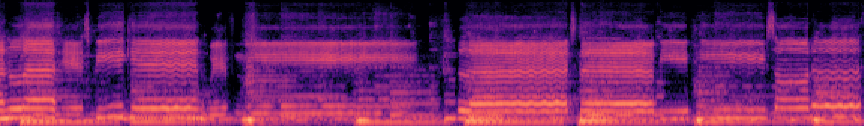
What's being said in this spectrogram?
and let it begin with me. Let there be peace on earth,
